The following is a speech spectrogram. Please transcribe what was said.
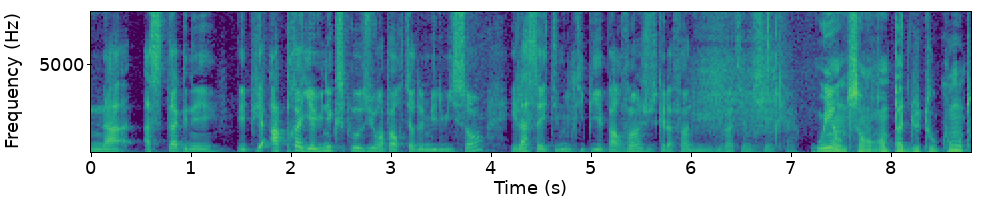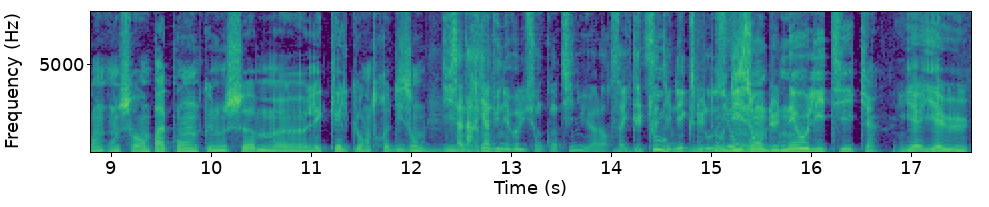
n'a, a stagné. Et puis après, il y a eu une explosion à partir de 1800, et là, ça a été multiplié par 20 jusqu'à la fin du XXe siècle. Oui, on ne s'en rend pas du tout compte. On, ne se rend pas compte que nous sommes les quelques, entre, disons... Ça n'a rien d'une évolution continue, alors ça a été une explosion. Du tout. Disons du néolithique. Il y, a, eu,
